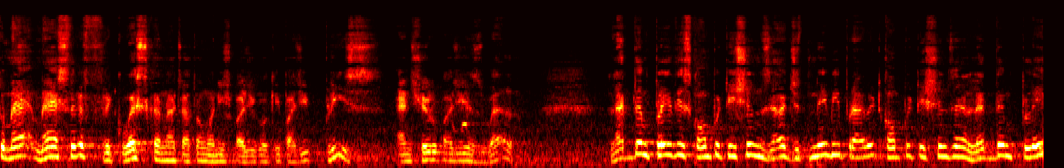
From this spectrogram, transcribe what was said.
तो मैं मैं सिर्फ़ रिक्वेस्ट करना चाहता हूँ मनीष पाजी को कि, पाजी प्लीज़ एंड शेरू पाजी is well let them play this competition यार। जितने भी प्राइवेट कॉम्पिटिशन हैं लेट देम प्ले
